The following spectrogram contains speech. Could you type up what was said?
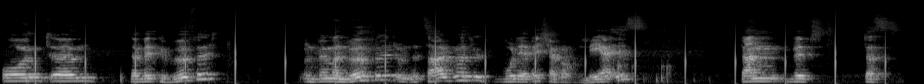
Und ähm, dann wird gewürfelt. Und wenn man würfelt und eine Zahl würfelt, wo der Becher noch leer ist, dann wird das,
